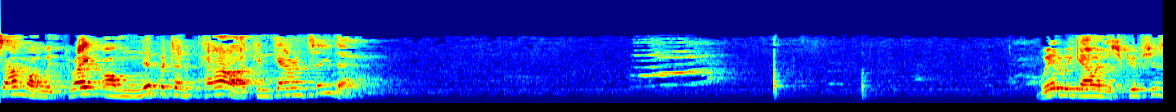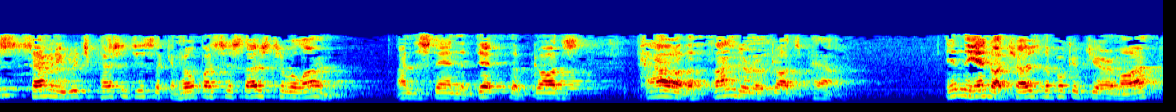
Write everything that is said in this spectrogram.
someone with great omnipotent power can guarantee that. Where do we go in the scriptures? So many rich passages that can help us, just those two alone. Understand the depth of God's power, the thunder of God's power. In the end, I chose the book of Jeremiah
